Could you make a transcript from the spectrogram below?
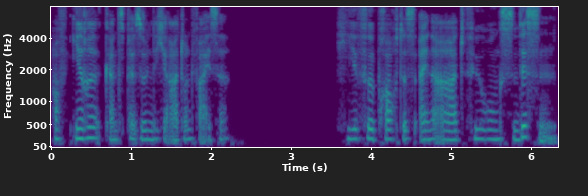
Auf Ihre ganz persönliche Art und Weise. Hierfür braucht es eine Art Führungswissen,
